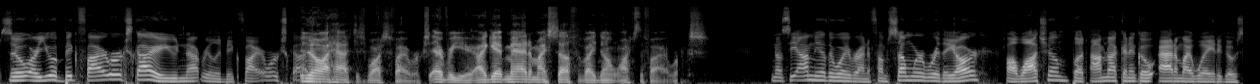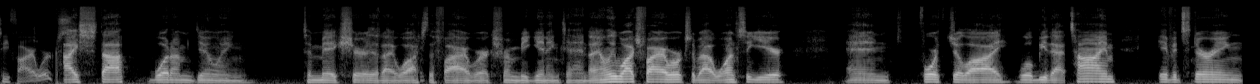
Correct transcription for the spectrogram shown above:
So, are you a big fireworks guy? Or are you not really a big fireworks guy? No, I have to watch fireworks every year. I get mad at myself if I don't watch the fireworks. Now, see, I'm the other way around. If I'm somewhere where they are, I'll watch them, but I'm not going to go out of my way to go see fireworks. I stop what I'm doing to make sure that I watch the fireworks from beginning to end. I only watch fireworks about once a year, and Fourth of July will be that time. If it's during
